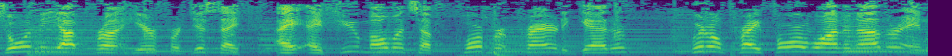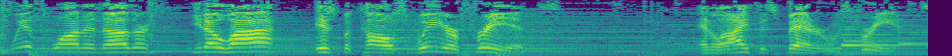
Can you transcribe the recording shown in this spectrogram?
join me up front here for just a, a, a few moments of corporate prayer together, we're going to pray for one another and with one another. You know why? It's because we are friends. And life is better with friends.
